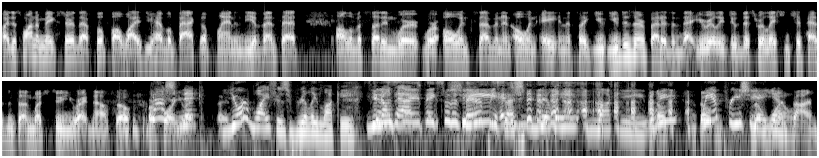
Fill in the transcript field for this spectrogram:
I just want to make sure that football wise, you have a backup plan in the event that all of a sudden we're we're zero and seven and zero and eight, and it's like you you deserve better than that. You really do. This relationship hasn't done much to you right now. So or for you, Nick, your wife is really lucky. You know gonna that. say, thanks for the she therapy is session. really lucky. The- we, the- we appreciate the you. one time.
